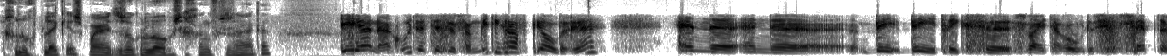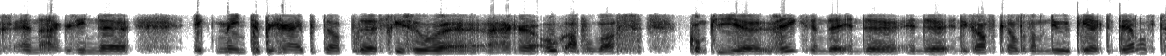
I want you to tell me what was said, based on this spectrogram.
genoeg plek is, maar het is ook een logische gang van zaken? Ja, nou goed, het is een familiegrafkelder, hè. En, uh, en uh, Be Beatrix uh, zwaait daarover de scepter. En aangezien ik meen te begrijpen dat Friso haar oogappel was... komt hij zeker in de, in, de, in, de, in de grafkelder van de Nieuwe Kerk te Delft.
